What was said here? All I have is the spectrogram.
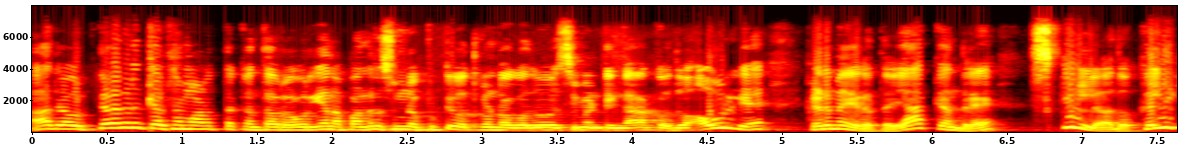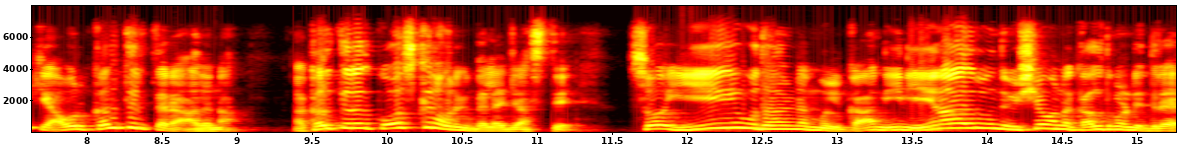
ಆದ್ರೆ ಅವ್ರು ಕೆಳಗಡೆ ಕೆಲಸ ಮಾಡತಕ್ಕಂಥವ್ರು ಅವ್ರಿಗೆ ಏನಪ್ಪಾ ಅಂದ್ರೆ ಸುಮ್ಮನೆ ಪುಟ್ಟಿ ಹೊತ್ಕೊಂಡು ಹೋಗೋದು, ಸಿಮೆಂಟಿಂಗ್ ಹಾಕೋದು, ಅವ್ರಿಗೆ ಕಡಿಮೆ ಇರುತ್ತೆ. ಯಾಕಂದ್ರೆ ಸ್ಕಿಲ್ ಅದು, ಕಲಿಕೆ. ಅವ್ರು ಕಲ್ತಿರ್ತಾರೆ ಅದನ್ನ. ಆ ಕಲ್ತಿರೋದಕ್ಕೋಸ್ಕರ ಅವ್ರಿಗೆ ಬೆಲೆ ಜಾಸ್ತಿ. ಸೊ ಈ ಉದಾಹರಣೆ ಮೂಲಕ ನೀನ್ ಏನಾದ್ರೂ ಒಂದು ವಿಷಯವನ್ನ ಕಲ್ತ್ಕೊಂಡಿದ್ರೆ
